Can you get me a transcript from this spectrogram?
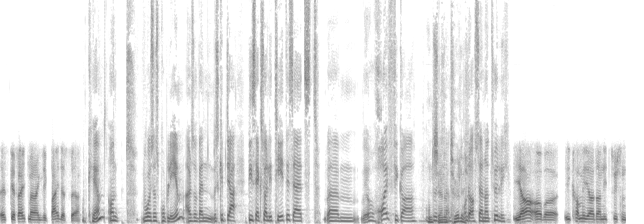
es gefällt mir eigentlich beides sehr. Okay, und wo ist das Problem? Also wenn es gibt ja Bisexualität ist ja jetzt ähm, häufiger Und sehr natürlich. und auch sehr natürlich. Ja, aber ich kann mich ja da nicht zwischen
